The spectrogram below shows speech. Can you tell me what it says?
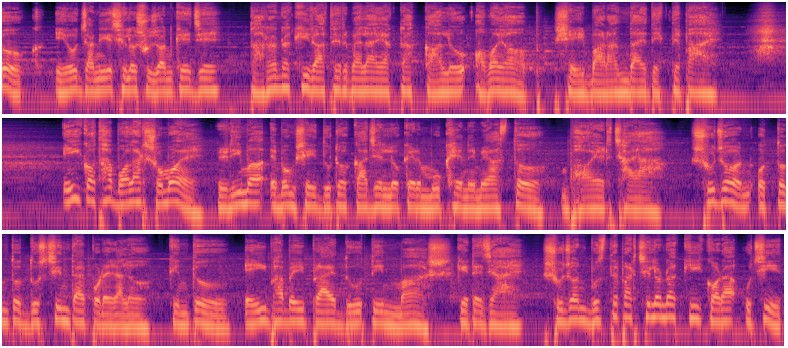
লোক এও জানিয়েছিল সুজনকে যে তারা নাকি রাতের বেলায় একটা কালো অবয়ব সেই বারান্দায় দেখতে পায়। এই কথা বলার সময় রিমা এবং সেই দুটো কাজের লোকের মুখে নেমে আসতো ভয়ের ছায়া। সুজন অত্যন্ত দুশ্চিন্তায় পড়ে গেল, কিন্তু এইভাবেই প্রায় দু তিন মাস কেটে যায়। সুজন বুঝতে পারছিল না কি করা উচিত,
